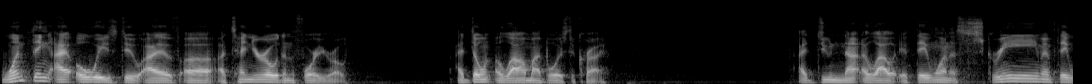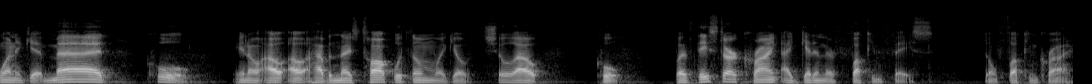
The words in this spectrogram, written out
One thing i always do i have uh, a 10 year old and a 4 year old i don't allow my boys to cry. I do not allow it. If they want to scream if they want to get mad cool you know I'll, I'll have a nice talk with them like yo chill out cool but if they start crying i get in their fucking face don't fucking cry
